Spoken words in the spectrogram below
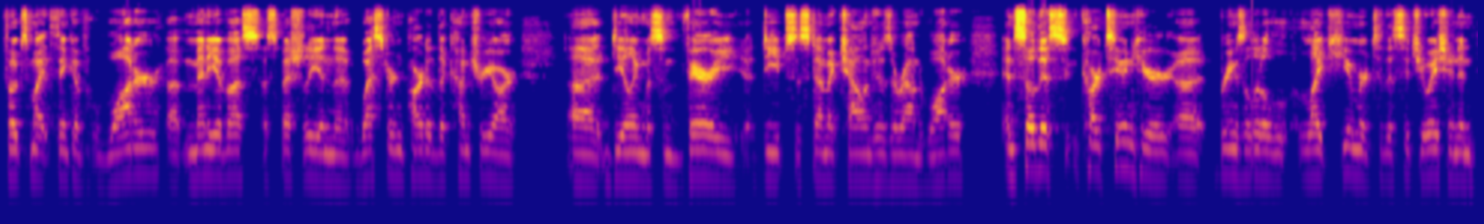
Folks might think of water. Uh, many of us, especially in the western part of the country, are uh, dealing with some very deep systemic challenges around water. And so this cartoon here uh, brings a little light humor to the situation. And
